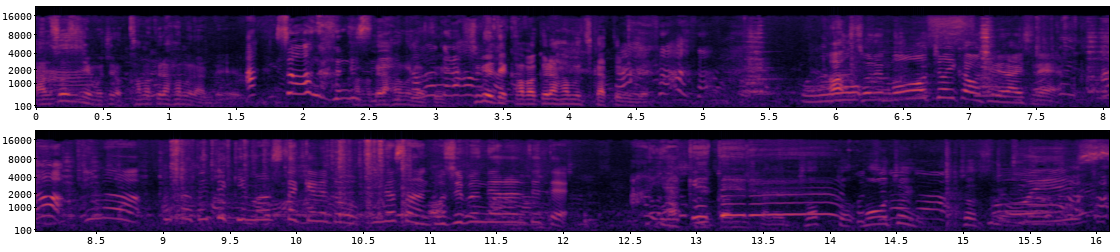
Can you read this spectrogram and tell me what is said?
あのソーセージもちろん鎌倉ハムなんで。あそうなんですね。鎌倉ハムなんで。鎌倉ハム全て鎌倉ハム使ってるんであそれもうちょいかもしれないですね。あ今今出てきましたけれど皆さんご自分でやられてて。あ焼けてるちょっともうちょいちょっとですね。美味しそう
